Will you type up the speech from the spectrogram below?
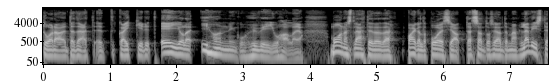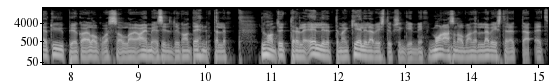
tuodaan tätä, että, että kaikki nyt ei ole ihan niin kuin hyvin Juhalla. Ja Moonasta lähtee tätä paikalta pois, ja tässä on tosiaan tämä lävistäjä-tyyppi, joka elokuvassa ollaan aiemmin esitelty, joka on tehnyt tälle Juhan tyttärelle Ellille tämän kielilävistyksenkin, niin Mona sanoo vaan tälle lävistölle, että, että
